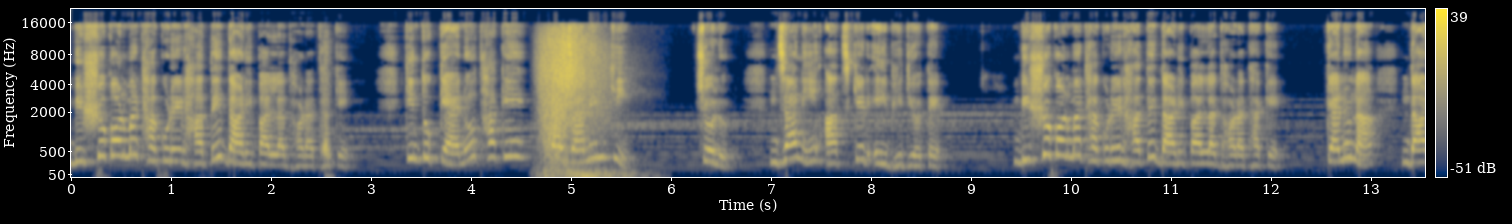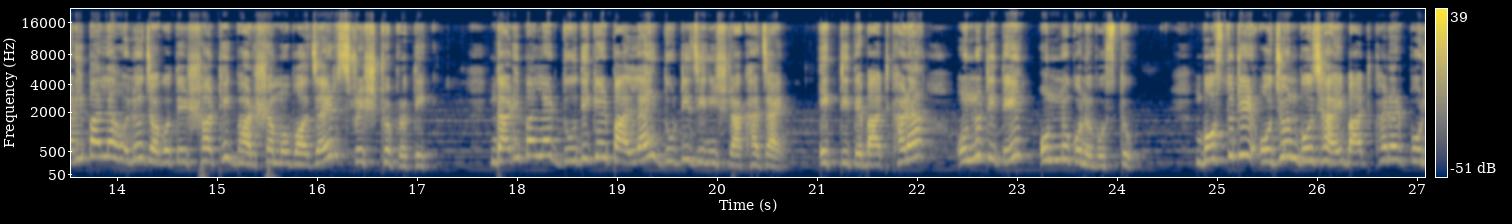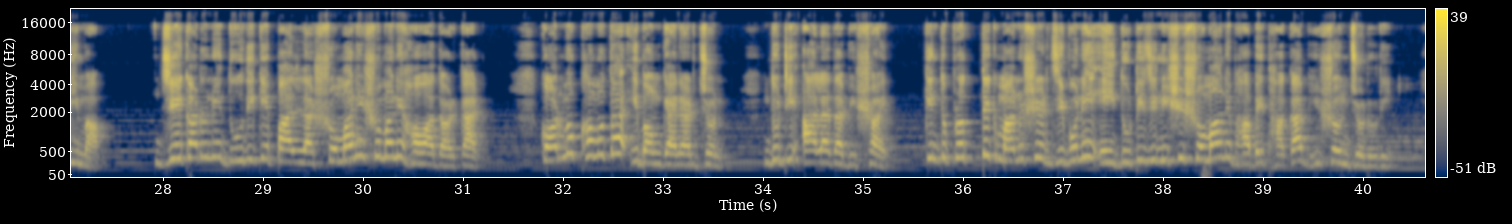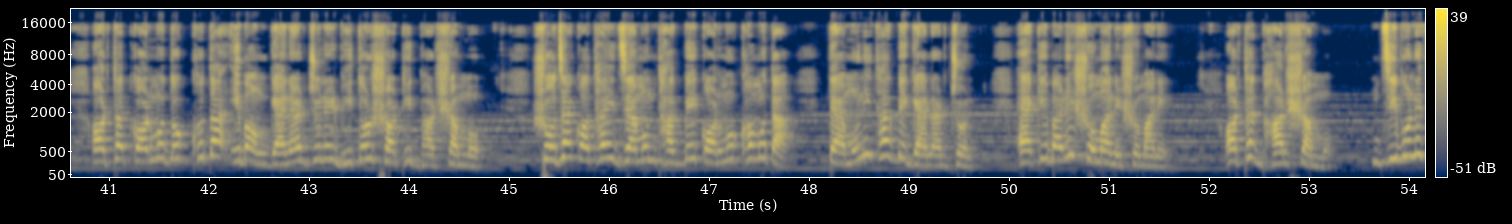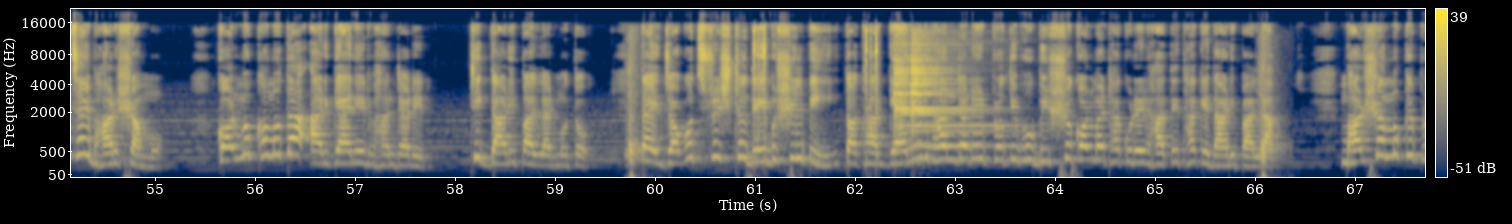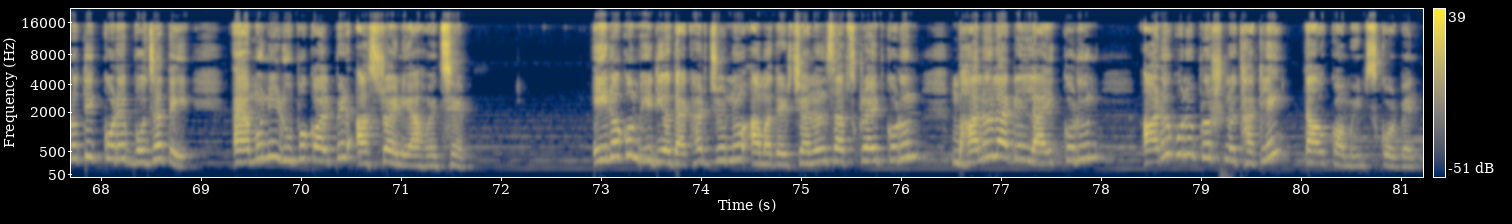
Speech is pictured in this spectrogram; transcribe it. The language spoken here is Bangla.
বিশ্বকর্মা ঠাকুরের হাতে দাড়িপাল্লা ধরা থাকে। কিন্তু কেন থাকে তা জানেন কি? চলুন, জানি আজকের এই ভিডিওতে। বিশ্বকর্মা ঠাকুরের হাতে দাড়িপাল্লা ধরা থাকে। কেননা দাড়িপাল্লা হলো জগতের সঠিক ভারসাম্য বজায়ের শ্রেষ্ঠ প্রতীক। দাড়িপাল্লার দুদিকের পাল্লায় দুটি জিনিস রাখা যায়। একটিতে বাটখারা, অন্যটিতে অন্য কোনো বস্তু। বস্তুটির ওজন বোঝায় বাটখারার পরিমাপ। যে কারণে দুদিকে পাল্লা সমানে সমানে হওয়া দরকার। কর্মক্ষমতা এবং জ্ঞানার্জন দুটি আলাদা বিষয়, কিন্তু প্রত্যেক মানুষের জীবনে এই দুটি জিনিসই সমানভাবে থাকা ভীষণ জরুরি। অর্থাৎ কর্মদক্ষতা এবং জ্ঞানার্জনের ভিতর সঠিক ভারসাম্য। সোজা কথায় যেমন থাকবে কর্মক্ষমতা, তেমনই থাকবে জ্ঞানার্জন, একেবারে সমানে সমানে। অর্থাৎ ভারসাম্য, জীবনে চাই ভারসাম্য। কর্মক্ষমতা আর জ্ঞানের ভাণ্ডারের। ঠিক দাড়িপাল্লার মতো। তাই জগৎশ্রেষ্ঠ দেবশিল্পী তথা জ্ঞানের ভাণ্ডারের প্রতিভু বিশ্বকর্মা ঠাকুরের হাতে থাকে দাড়িপাল্লা ভারসাম্যকে প্রতীক করে বোঝাতে এমনই রূপকল্পের আশ্রয় নেওয়া হয়েছে। এই রকম ভিডিও দেখার জন্য আমাদের চ্যানেল সাবস্ক্রাইব করুন, ভালো লাগলে লাইক করুন, আরও কোনো প্রশ্ন থাকলে তাও কমেন্টস করবেন।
